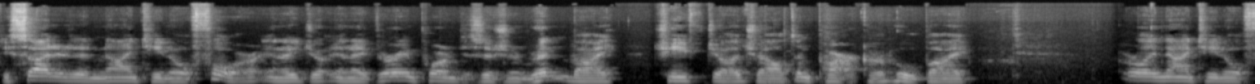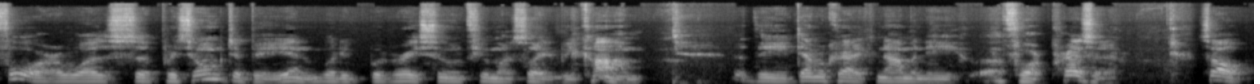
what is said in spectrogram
decided in 1904 in a, in a very important decision written by Chief Judge Alton Parker, who by early 1904 was uh, presumed to be, and would, would very soon, a few months later, become the Democratic nominee uh, for president. So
